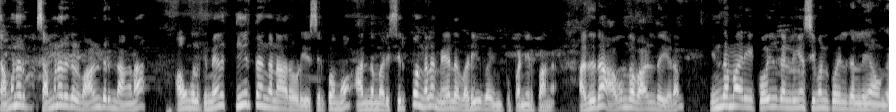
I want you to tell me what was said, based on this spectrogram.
சமணர் சமணர்கள் வாழ்ந்திருந்தாங்கன்னா அவங்களுக்கு மேலே தீர்த்தங்கனாரோடைய சிற்பமும் அந்த மாதிரி சிற்பங்களை மேலே வடிவமைப்பு பண்ணியிருப்பாங்க அதுதான் அவங்க வாழ்ந்த இடம். இந்த மாதிரி கோயில்கள்லையும் சிவன் கோயில்கள்லையும் அவங்க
